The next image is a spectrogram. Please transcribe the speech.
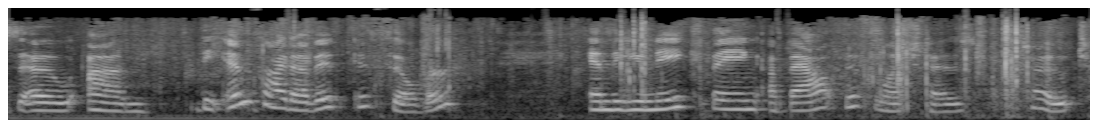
So um, the inside of it is silver. And the unique thing about this lunch tote, tote,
